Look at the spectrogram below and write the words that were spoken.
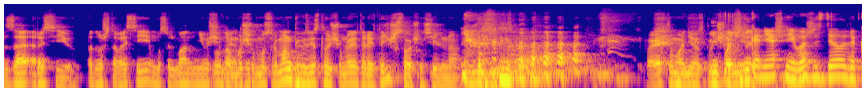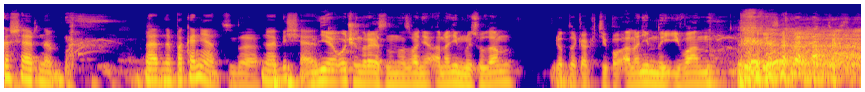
за Россию, потому что в России мусульман не Ну да, ущемляют. мусульман, как известно, ущемляют электричество очень сильно. Поэтому они отключили. Конечно, его же сделали кошерным. Ладно, пока нет, Да. но обещаю. Мне очень нравится название «Анонимный Судан». Это как, типа, анонимный Иван.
